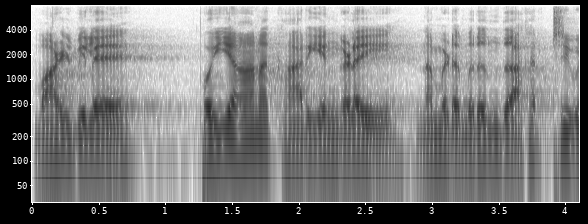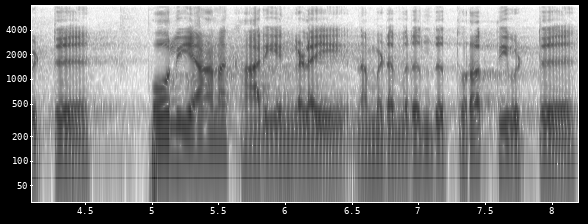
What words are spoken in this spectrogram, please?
வாழ்விலே பொய்யான காரியங்களை நம்மிடமிருந்து அகற்றிவிட்டு போலியான காரியங்களை நம்மிடமிருந்து துரத்திவிட்டு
